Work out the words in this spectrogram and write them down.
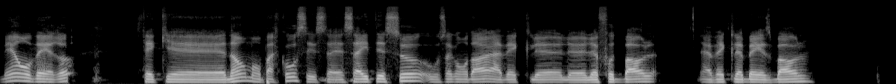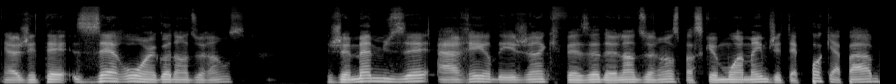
Mais on verra. Fait que non, mon parcours, c'est, ça, a été ça au secondaire avec le, football, avec le baseball. Euh, j'étais zéro un gars d'endurance je m'amusais à rire des gens qui faisaient de l'endurance parce que moi-même, je n'étais pas capable.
